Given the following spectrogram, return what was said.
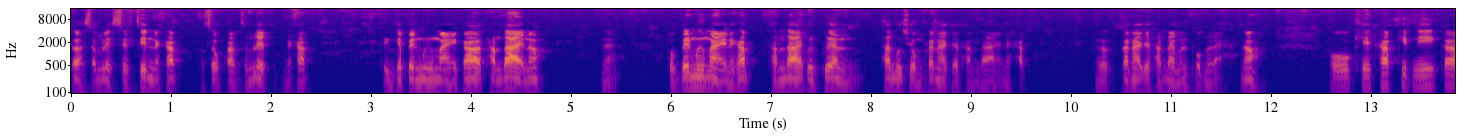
ก็สำเร็จเสร็จสิ้นนะครับ ประสบความสำเร็จนะครับ ถึงจะเป็นมือใหม่ก็ทำได้เนาะนะผมเป็นมือใหม่นะครับทำได้เพื่อนๆท่านผู้ชมก็น่าจะทำได้นะครับ ก็น่าจะทำได้เหมือนผมแหละเนาะโอเคครับ คลิปนี้ก็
